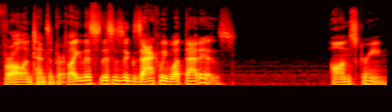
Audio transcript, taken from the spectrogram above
For all intents and purposes like this this is exactly what that is. On screen.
